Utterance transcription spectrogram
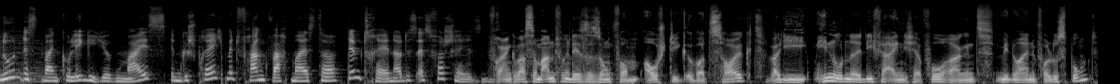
nun ist mein Kollege Jürgen Mais im Gespräch mit Frank Wachmeister, dem Trainer des SV Schelsen. Frank, warst du am Anfang der Saison vom Aufstieg überzeugt? Weil die Hinrunde lief ja eigentlich hervorragend mit nur einem Verlustpunkt.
